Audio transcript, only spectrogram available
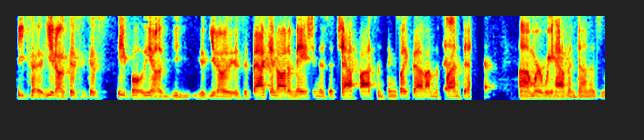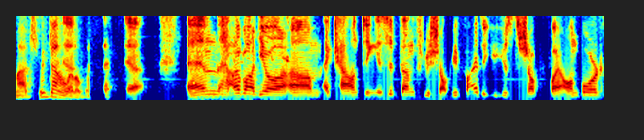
because you know because because people you know you, you, know is it backend automation? Is it chatbots and things like that on the front end? Um, where we haven't done as much. We've done a yeah. little bit. Yeah. And how about your um, accounting? Is it done through Shopify? Do you use the Shopify onboard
